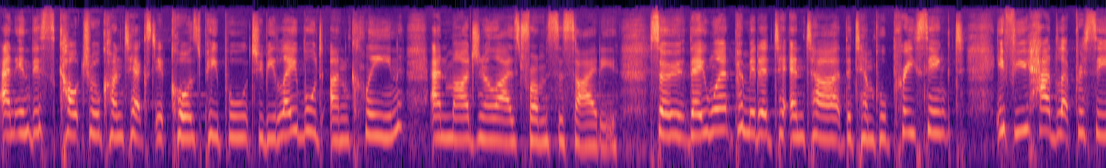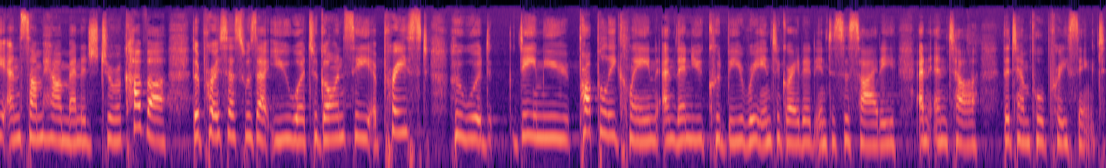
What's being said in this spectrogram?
And in this cultural context, it caused people to be labeled unclean and marginalized from society. So they weren't permitted to enter the temple precinct. If you had leprosy and somehow managed to recover, the process was that you were to go and see a priest who deem you properly clean, and then you could be reintegrated into society and enter the temple precinct.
